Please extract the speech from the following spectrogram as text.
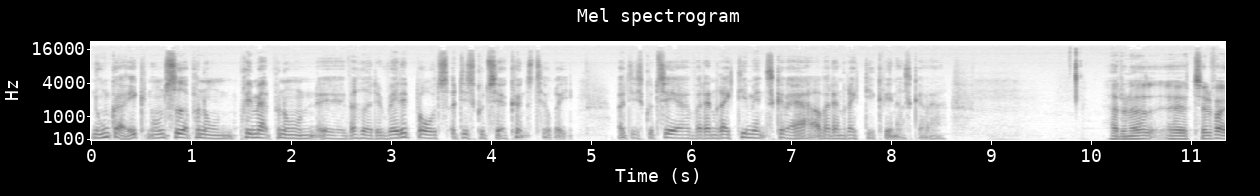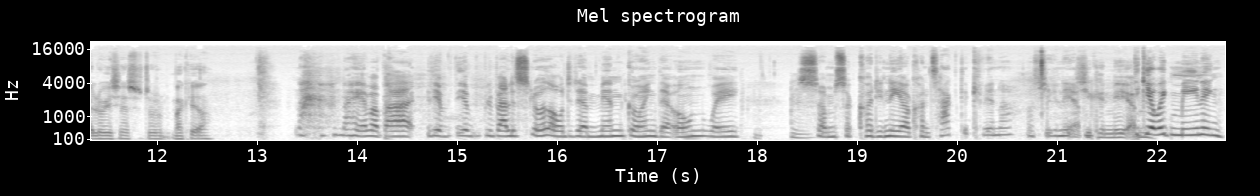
Nogle gør ikke. Nogle sidder på nogle, primært på nogle, øh, hvad hedder det, Reddit-boards og diskuterer kønsteori og diskuterer, hvordan rigtige mænd skal være, og hvordan rigtige kvinder skal være. Har du noget øh, tilføje, Louise, jeg synes, du markerede? Nej, jeg var bare, jeg, jeg blev bare lidt slået over det der men going their own way, mm. som så koordinerer og kontakter kvinder og chikanerer, chikanerer dem. Det giver jo ikke mening.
